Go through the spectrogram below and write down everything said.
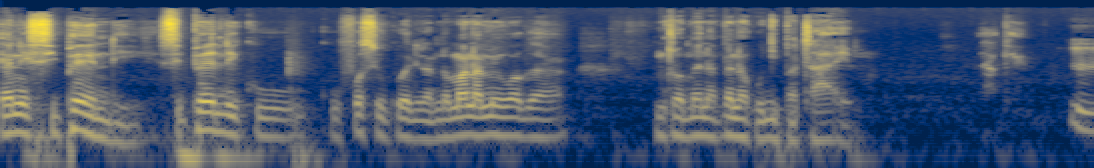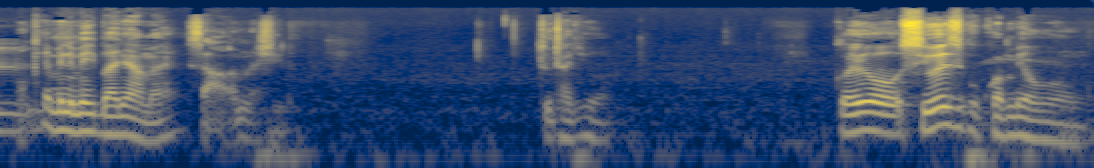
yaani sipendi sipendi ku, kufosi ukweli na ndio maana mi waga mtu ambaye napenda kujipa time okay. mm. okay, mi nimeiba nyama eh? sawa amna shida tutajua kwa hiyo siwezi kukuambia uongo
